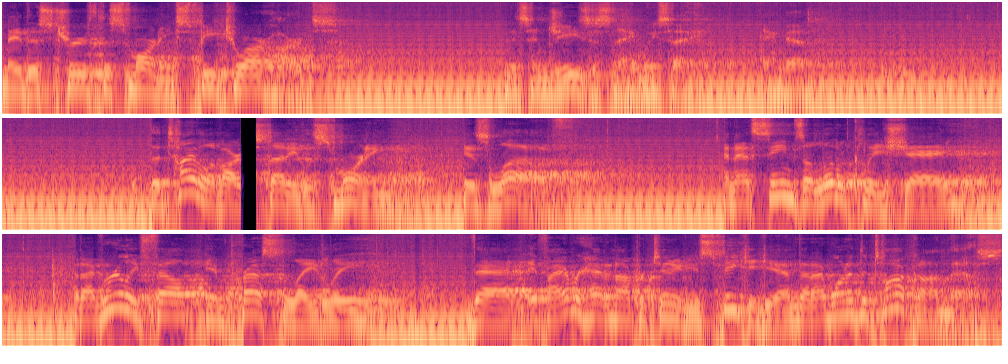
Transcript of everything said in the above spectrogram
May this truth this morning speak to our hearts. And it's in Jesus' name we say, Amen. The title of our study this morning is Love. And that seems a little cliche, but I've really felt impressed lately that if I ever had an opportunity to speak again, that I wanted to talk on this.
